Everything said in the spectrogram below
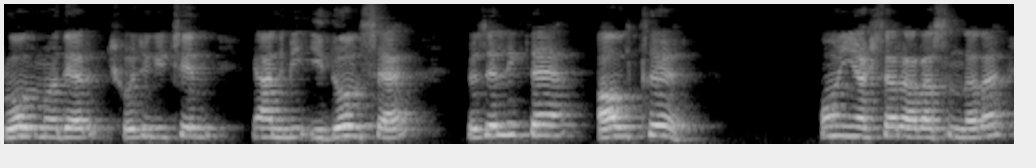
rol model, çocuk için yani bir idolse özellikle 6-10 yaşlar arasında da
